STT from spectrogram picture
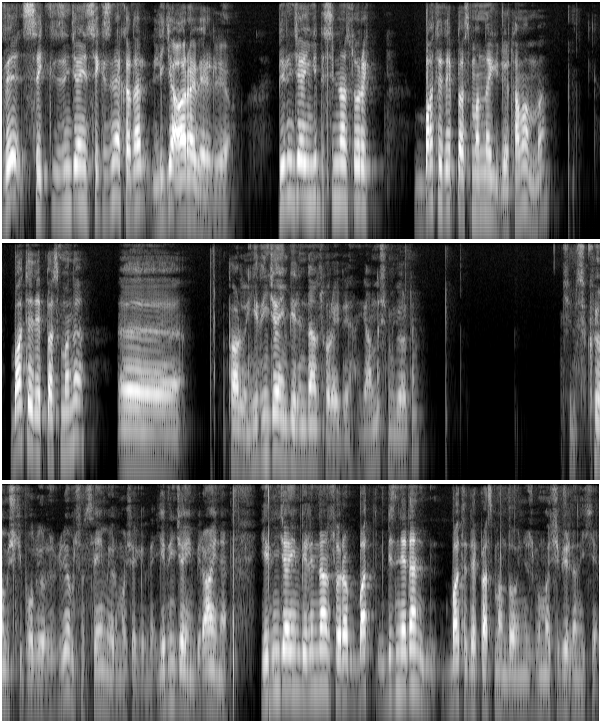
ve 8. ayın 8'ine kadar lige ara veriliyor. Birinci ayın 7'sinden sonra Bate deplasmanına gidiyor tamam mı? Bate deplasmanı eee, pardon 7. ayın birinden sonraydı. Yanlış mı gördüm? Şimdi sıkıyormuş gibi oluyoruz biliyor musun? Sevmiyorum o şekilde. 7. ayın 1 aynen. 7. ayın birinden sonra Bat, biz neden Batı deplasmanında oynuyoruz bu maçı 1'den 2?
